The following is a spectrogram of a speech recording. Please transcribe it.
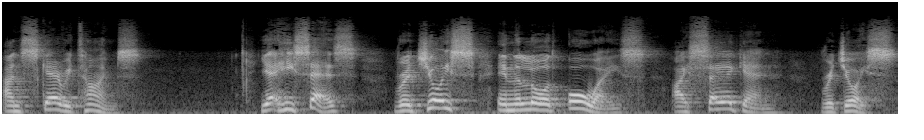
and scary times. Yet he says, Rejoice in the Lord always. I say again, rejoice.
